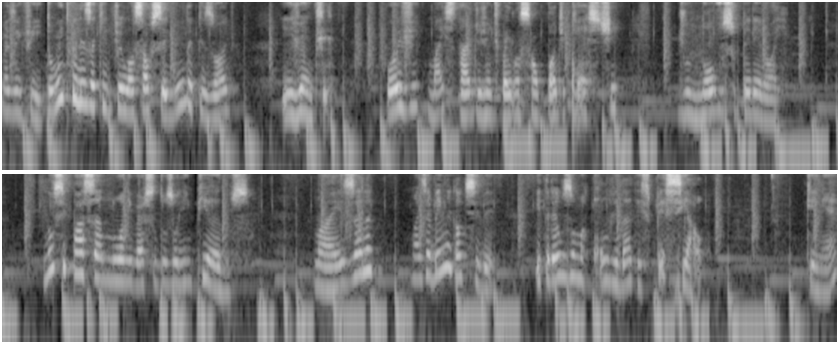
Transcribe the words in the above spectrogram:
Mas enfim, tô muito feliz aqui de lançar o segundo episódio. E, gente, hoje, mais tarde, a gente vai lançar um podcast de um novo super-herói. Não se passa no universo dos Olimpianos, mas, ela, mas é bem legal de se ver. E teremos uma convidada especial. Quem é?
